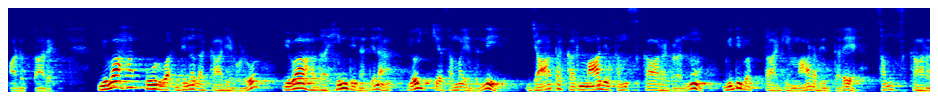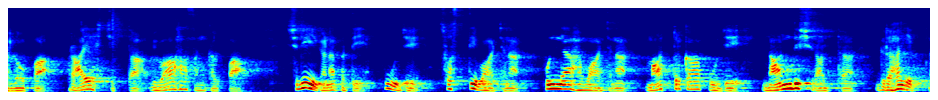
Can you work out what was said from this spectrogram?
ಮಾಡುತ್ತಾರೆ. ವಿವಾಹ ಪೂರ್ವ ದಿನದ ಕಾರ್ಯಗಳು ವಿವಾಹದ ಹಿಂದಿನ ದಿನ ಯೋಗ್ಯ ಸಮಯದಲ್ಲಿ ಜಾತಕರ್ಮಾದಿ ಸಂಸ್ಕಾರಗಳನ್ನು ವಿಧಿವತ್ತಾಗಿ ಮಾಡದಿದ್ದರೆ ಸಂಸ್ಕಾರ ಲೋಪ, ಪ್ರಾಯಶ್ಚಿತ್ತ, ವಿವಾಹ ಸಂಕಲ್ಪ ಶ್ರೀ ಗಣಪತಿ ಪೂಜೆ, ಸ್ವಸ್ತಿ ವಾಚನ ಪುಣ್ಯಾಹವಾಚನ ಮಾತೃಕಾ ಪೂಜೆ, ನಾಂದಿ ಶ್ರಾದ್ದ ಗೃಹಯಜ್ಞ,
